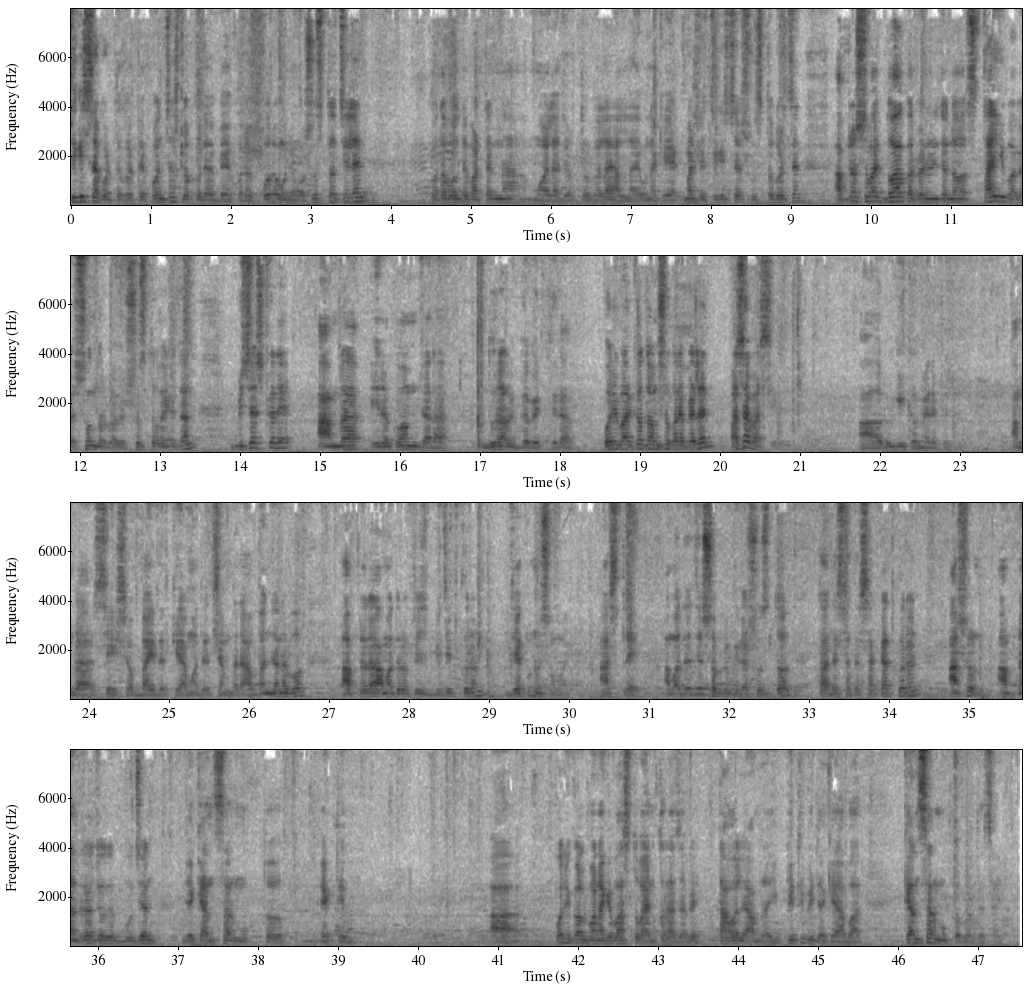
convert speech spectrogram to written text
চিকিৎসা করতে করতে পঞ্চাশ লক্ষ টাকা ব্যয় করার পরে উনি অসুস্থ ছিলেন। কথা বলতে পারতেন না। ময়লা জড়ত গলায় আল্লাহ ওনাকে এক মাসের চিকিৎসা সুস্থ করছেন। আপনার সবাই দোয়া করবেন উনি যেন স্থায়ীভাবে, সুন্দরভাবে সুস্থ হয়ে যান। বিশেষ করে আমরা এরকম যারা দুরারোগ্য ব্যক্তিরা, পরিবারকে ধ্বংস করে ফেলেন, পাশাপাশি রুগীকে মেরে ফেলেন। আমরা সেই সব ভাইদেরকে আমাদের চেম্বারে আহ্বান জানাব। আপনারা আমাদের অফিস ভিজিট করুন। যে কোনো সময় আসলে আমাদের যেসব রুগীরা সুস্থ তাদের সাথে সাক্ষাৎ করেন। আসুন আপনারা যদি বুঝেন যে ক্যান্সার মুক্ত একটি পরিকল্পনাকে বাস্তবায়ন করা যাবে, তাহলে আমরা এই পৃথিবীটাকে আবার ক্যান্সার মুক্ত করতে চাই।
